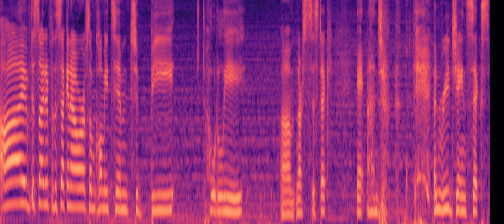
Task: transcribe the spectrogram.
I've decided for the second hour of Some Call Me Tim to be totally um, narcissistic and and read Jane Six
